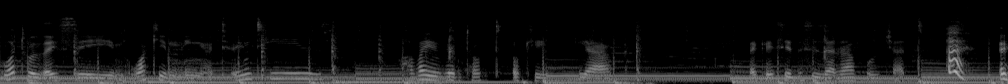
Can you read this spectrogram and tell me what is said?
what was i saying? Working in your 20s have i even talked? Okay yeah. Like i said this is a raffle chat. Ah!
